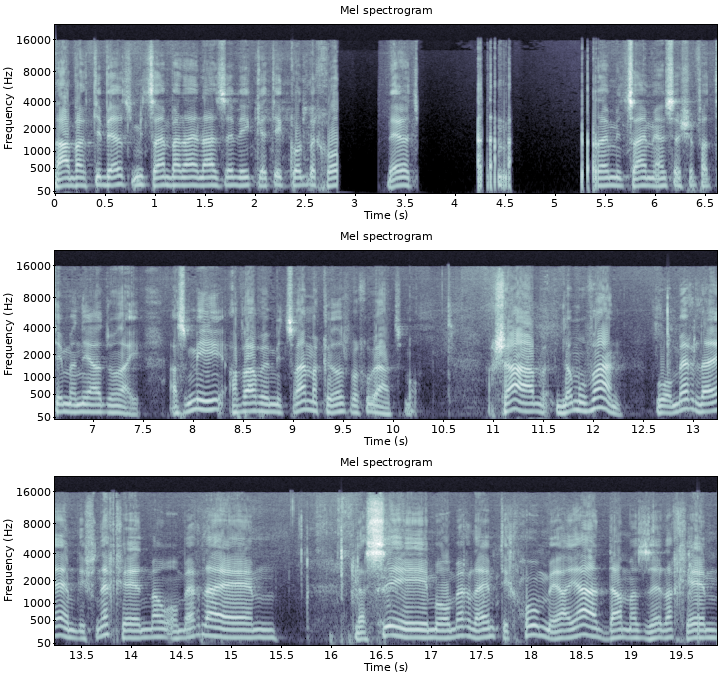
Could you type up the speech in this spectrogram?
ועברתי בארץ מצרים בלילה הזה והכיתי כל בכור בארץ מצרים מעשר שפטים אני אדוני. אז מי עבר במצרים? הקדוש ברוך הוא בעצמו. עכשיו, לא מובן, הוא אומר להם, לפני כן, מה הוא אומר להם? לשים, הוא אומר להם, תיקחו מהדם הזה לכם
